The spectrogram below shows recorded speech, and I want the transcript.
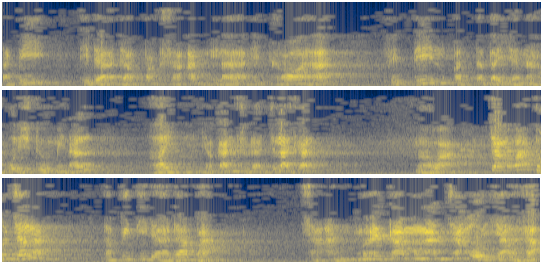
Tapi tidak ada paksaan la ikraha fitin qad tabayyana rusdu minal ghai. Ya kan sudah jelas kan bahwa dakwah berjalan tapi tidak ada paksaan. Mereka mengajak oh ya hak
